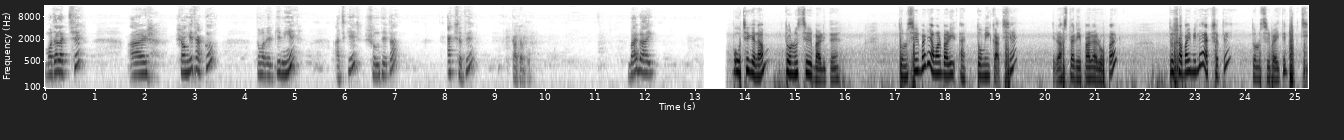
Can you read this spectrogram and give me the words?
মজা লাগছে। আর সঙ্গে থাকো তোমাদেরকে নিয়ে আজকের সন্ধেটা। একসাথে কাটাবো। Bye bye. পৌঁছে গেলাম তনুশ্রীর বাড়িতে। তনুশ্রীর বাড়ি আমার বাড়ির একদমই কাছে রাস্তার এপার আর ওপার। তো সবাই মিলে একসাথে তনুশ্রীর বাড়িতে ঢুকছি।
